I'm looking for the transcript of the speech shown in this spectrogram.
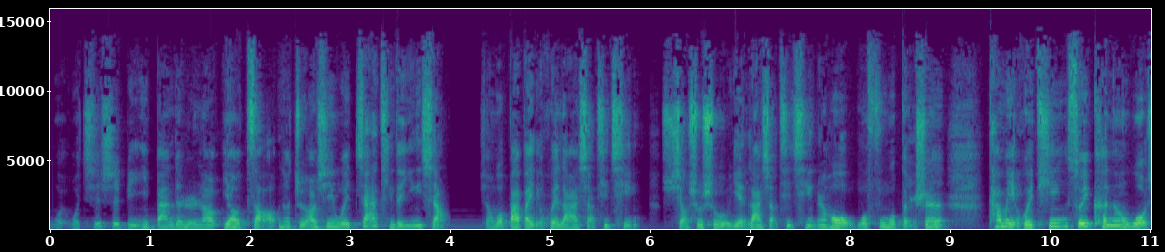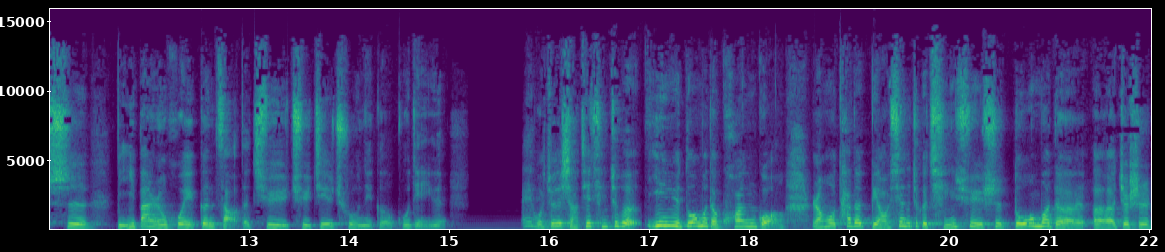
我我其实比一般的人要要早，那主要是因为家庭的影响。像我爸爸也会拉小提琴，小叔叔也拉小提琴，然后我父母本身他们也会听，所以可能我是比一般人会更早的去去接触那个古典乐。哎，我觉得小提琴这个音域多么的宽广，然后它的表现的这个情绪是多么的呃，就是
